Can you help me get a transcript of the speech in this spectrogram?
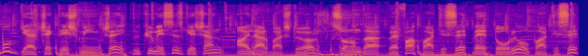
Bu gerçekleşmeyince hükümetsiz geçen aylar başlıyor. Sonunda Refah Partisi ve Doğru Yol Partisi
